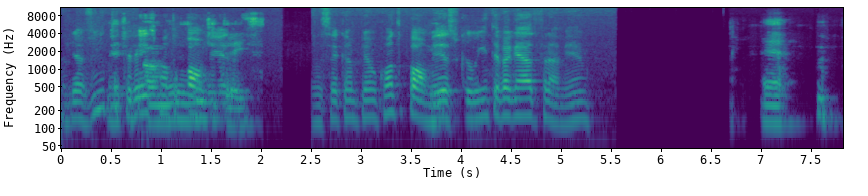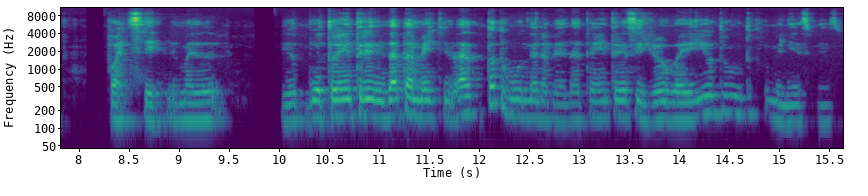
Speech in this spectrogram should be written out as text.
Dia Atlético 23 e contra o Palmeiras. 23. Vão ser campeão contra o Palmeiras, porque o Inter vai ganhar do Flamengo. É, pode ser, mas eu, eu tô entre exatamente. ah, Todo mundo, né, na verdade, tá entre esse jogo aí e o do, do Fluminense mesmo.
